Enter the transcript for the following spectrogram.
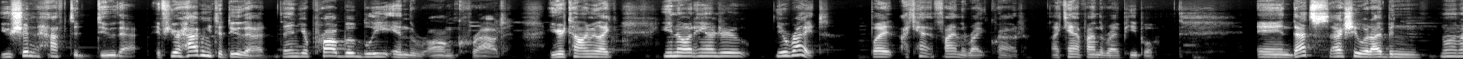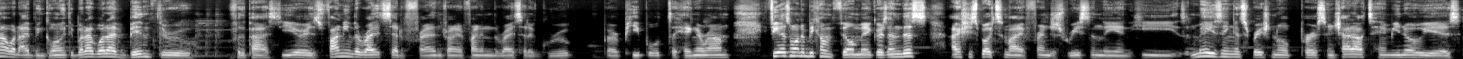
you shouldn't have to do that. If you're having to do that, then you're probably in the wrong crowd. You're telling me, like, you know what, Andrew, you're right, but I can't find the right crowd. I can't find the right people. And that's actually what I've been, well, not what I've been going through, but what I've been through for the past year is finding the right set of friends, trying to find the right set of group or people to hang around. If you guys want to become filmmakers, and this I actually spoke to my friend just recently, and he is an amazing, inspirational person. Shout out to him. You know who he is.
